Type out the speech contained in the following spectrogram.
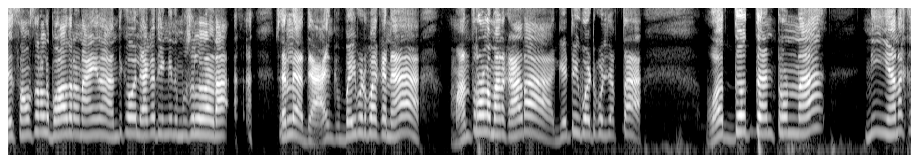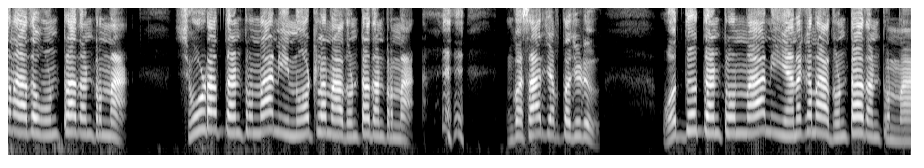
ఐదు సంవత్సరాలు బాధరా నాయన. అందుకే వాళ్ళు ఎగ దింగింది ముసలాడా సరేలే అది ఆయనకి భయపడిపోకనే? మంత్రంలో మనకు ఆడ? గట్టిగా పట్టుకొని చెప్తా. వద్దొద్దంటున్నా నీ వెనక నాదో ఉంటుందంటున్నా. చూడొద్దంటున్నా నీ నోట్లో నాది ఉంటుందంటున్నా ఇంకోసారి చెప్తా చూడు. వద్దొద్దంటున్నా నీ వెనక నాది ఉంటుందంటున్నా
